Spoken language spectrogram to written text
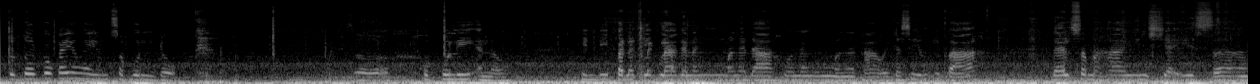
Itutur ko kayo ngayon sa bundok. So, hopefully, ano, hindi pa naglaglagan ng mga dahon ng mga kahoy. Kasi yung iba, dahil sa mahangin siya is ah,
